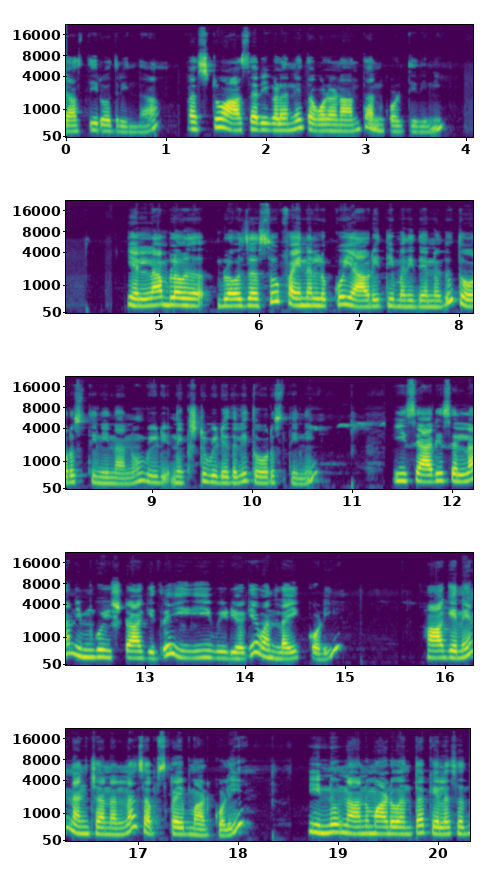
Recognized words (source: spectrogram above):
ಜಾಸ್ತಿ ಇರೋದ್ರಿಂದ ಫಸ್ಟು ಆ ಸ್ಯಾರಿಗಳನ್ನೇ ತಗೊಳ್ಳೋಣ ಅಂತ ಅಂದ್ಕೊಳ್ತಿದ್ದೀನಿ ಎಲ್ಲ ಬ್ಲೌ, ಬ್ಲೌಸಸ್ಸು ಫೈನಲ್ ಲುಕ್ಕು ಯಾವ ರೀತಿ ಬಂದಿದೆ ಅನ್ನೋದು ತೋರಿಸ್ತೀನಿ ನಾನು. ವಿಡಿಯೋ ನೆಕ್ಸ್ಟ್ ವಿಡಿಯೋದಲ್ಲಿ ತೋರಿಸ್ತೀನಿ. ಈ ಸ್ಯಾರೀಸ್ ಎಲ್ಲ ನಿಮಗೂ ಇಷ್ಟ ಆಗಿದ್ದರೆ ಈ ವಿಡಿಯೋಗೆ ಒಂದು ಲೈಕ್ ಕೊಡಿ. ಹಾಗೆಯೇ ನನ್ನ ಚಾನಲ್ನ ಸಬ್ಸ್ಕ್ರೈಬ್ ಮಾಡ್ಕೊಳ್ಳಿ. ಇನ್ನು ನಾನು ಮಾಡುವಂಥ ಕೆಲಸದ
